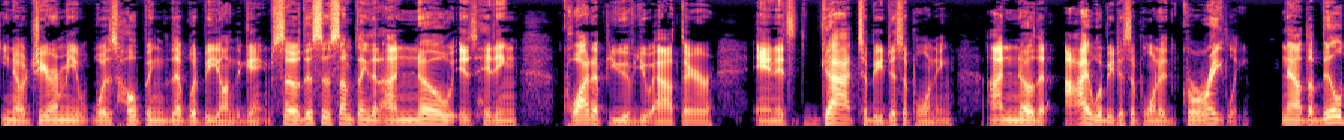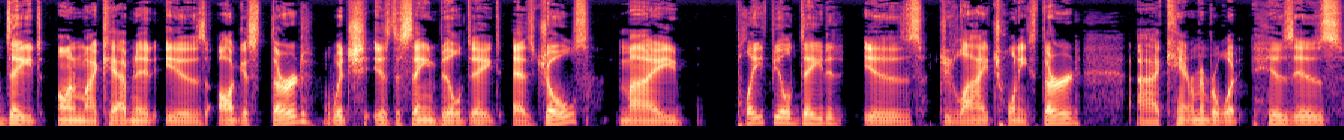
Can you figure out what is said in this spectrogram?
you know Jeremy was hoping that would be on the game. So this is something that I know is hitting quite a few of you out there, and it's got to be disappointing. I know that I would be disappointed greatly. Now, the build date on my cabinet is August 3rd, which is the same build date as Joel's. My playfield date is July 23rd. I can't remember what his is,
